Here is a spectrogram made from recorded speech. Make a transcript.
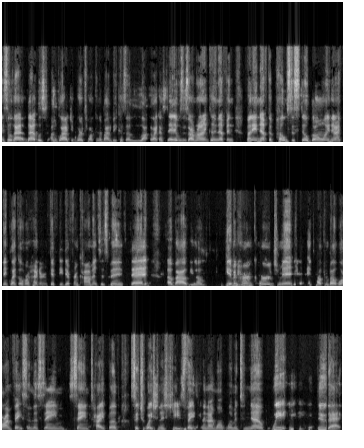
And so that that was I'm glad you were talking about it because a lot, like I said, it was just ironic enough and funny enough, the post is still going, and I think like over 150 different comments has been said about you know giving her encouragement and talking about well i'm facing the same same type of situation as she's facing and i want women to know we, do that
